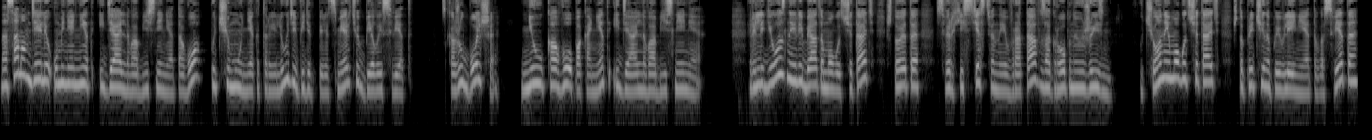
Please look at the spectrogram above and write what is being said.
На самом деле у меня нет идеального объяснения того, почему некоторые люди видят перед смертью белый свет. Скажу больше, ни у кого пока нет идеального объяснения. Религиозные ребята могут считать, что это сверхъестественные врата в загробную жизнь. Ученые могут считать, что причина появления этого света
